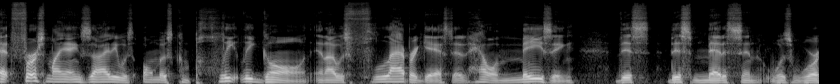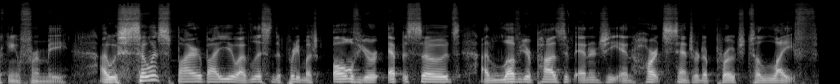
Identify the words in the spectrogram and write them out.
At first, my anxiety was almost completely gone, and I was flabbergasted at how amazing this this medicine was working for me. I was so inspired by you. I've listened to pretty much all of your episodes. I love your positive energy and heart-centered approach to life.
